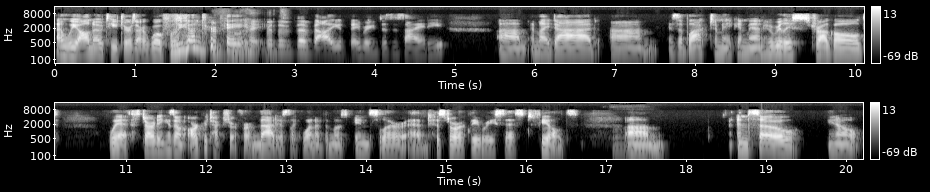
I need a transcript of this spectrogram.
And we all know teachers are woefully underpaid right. for the, the value they bring to society. Um, and my dad um, is a black Jamaican man who really struggled with starting his own architecture firm. That is like one of the most insular and historically racist fields. Mm-hmm. Um, and so, you know,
